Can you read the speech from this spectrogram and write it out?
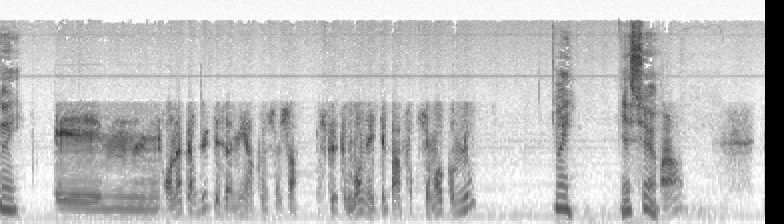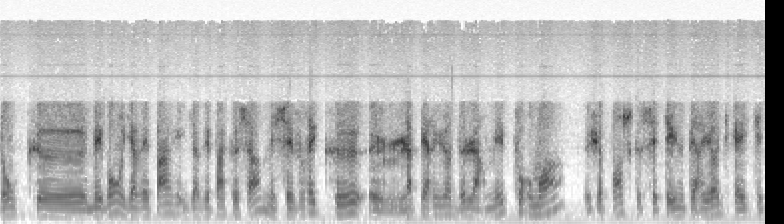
Oui. Et hum, on a perdu des amis à cause de ça, parce que tout le monde n'était pas forcément comme nous. Bien sûr. Voilà. Donc, euh, mais bon, il n'y avait pas, il y avait pas que ça. Mais c'est vrai que euh, la période de l'armée, pour moi, je pense que c'était une période qui a été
